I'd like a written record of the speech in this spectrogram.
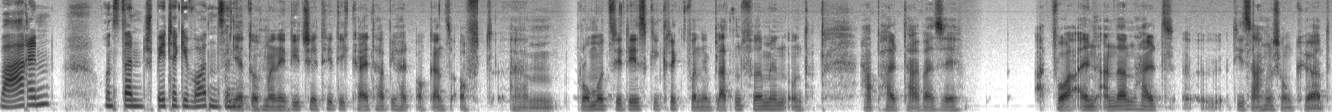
waren und dann später geworden sind? Ja, durch meine DJ-Tätigkeit habe ich halt auch ganz oft ähm, Promo-CDs gekriegt von den Plattenfirmen und habe halt teilweise vor allen anderen halt äh, die Sachen schon gehört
